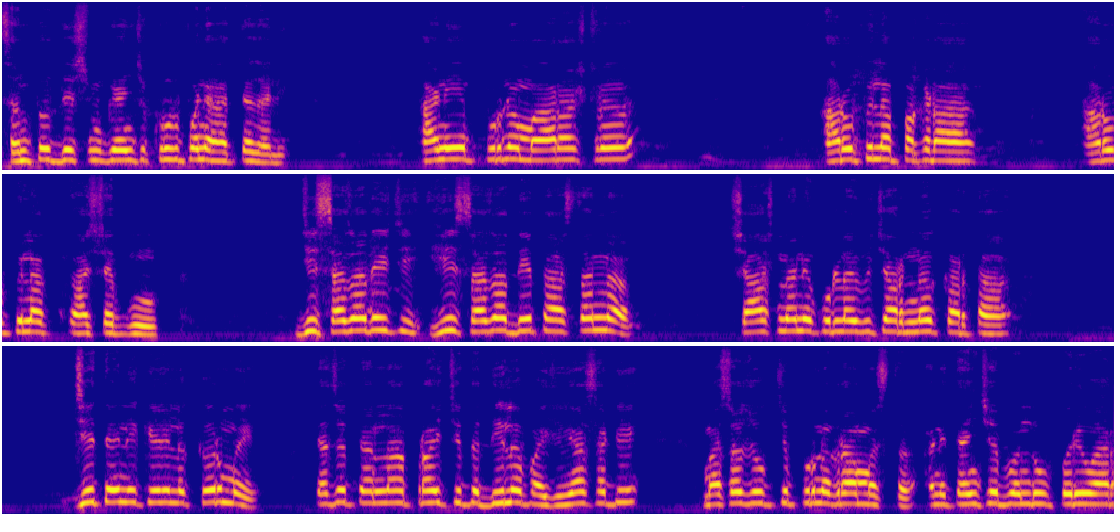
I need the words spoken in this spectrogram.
संतोष देशमुख यांची क्रूरपणे हत्या झाली. आणि पूर्ण महाराष्ट्र आरोपीला पकडा आरोपीला अशा जी सजा द्यायची ही सजा देत असताना शासनाने कुठला विचार न करता जे त्यांनी केलेलं कर्म आहे त्याचं त्यांना प्रायचित्त दिलं पाहिजे. यासाठी मासाजोगचे पूर्ण ग्रामस्थ आणि त्यांचे बंधू परिवार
